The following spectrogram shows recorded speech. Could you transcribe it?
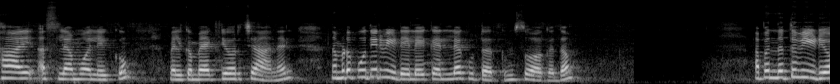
ഹായ് അസ്സാം വലൈക്കും welcome back to your channel. നമ്മുടെ പുതിയൊരു വീഡിയോയിലേക്ക് എല്ലാ കൂട്ടുകാർക്കും സ്വാഗതം. അപ്പോൾ ഇന്നത്തെ വീഡിയോ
